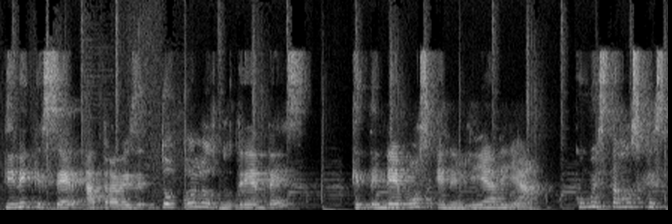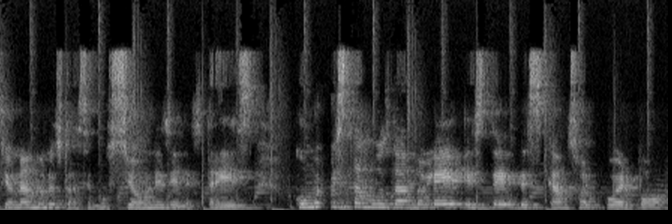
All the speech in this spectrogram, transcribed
tiene que ser a través de todos los nutrientes que tenemos en el día a día cómo estamos gestionando nuestras emociones y el estrés, cómo estamos dándole este descanso al cuerpo,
